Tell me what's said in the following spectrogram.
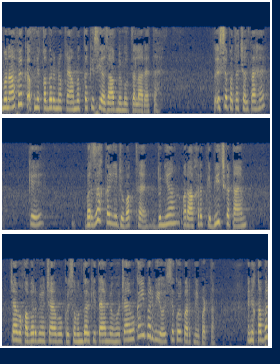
منافق اپنی قبر میں قیامت تک کسی عذاب میں مبتلا رہتا ہے۔ تو اس سے پتہ چلتا ہے کہ برزخ کا یہ جو وقت ہے، دنیا اور آخرت کے بیچ کا ٹائم چاہے وہ قبر میں ہو، چاہے وہ کوئی سمندر کی طے میں ہو، چاہے وہ کہیں پر بھی ہو، اس سے کوئی فرق نہیں پڑتا۔ یعنی قبر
